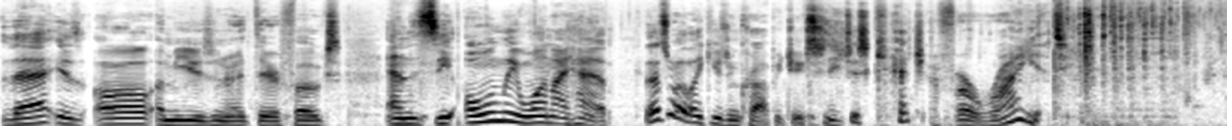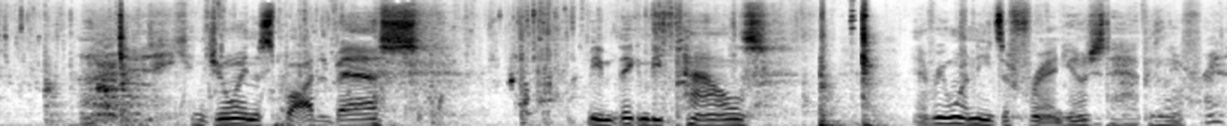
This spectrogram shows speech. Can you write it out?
That is all I'm using right there, folks. And it's the only one I have. That's why I like using crappie jigs, you just catch a variety. Alright, you can join the spotted bass. Be- They can be pals. Everyone needs a friend, you know, just a happy little friend.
